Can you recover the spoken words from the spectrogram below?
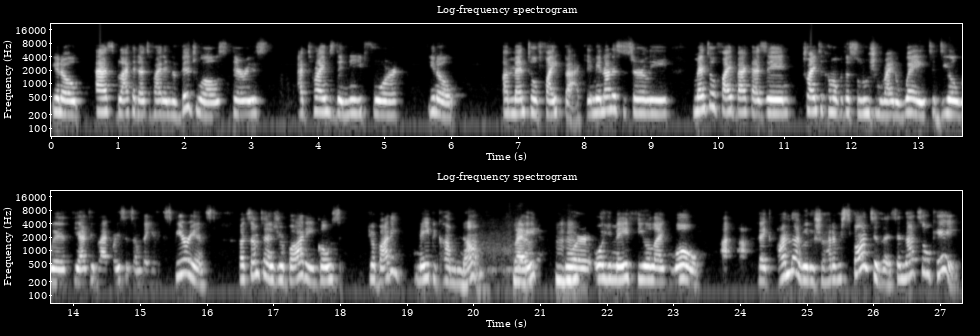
you know, as Black identified individuals, there is at times the need for, you know, a mental fight back. It may not necessarily mental fight back as in trying to come up with a solution right away to deal with the anti-black racism that you've experienced but sometimes your body goes your body may become numb right yeah. mm-hmm. or or you may feel like whoa I, I, like i'm not really sure how to respond to this and that's okay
